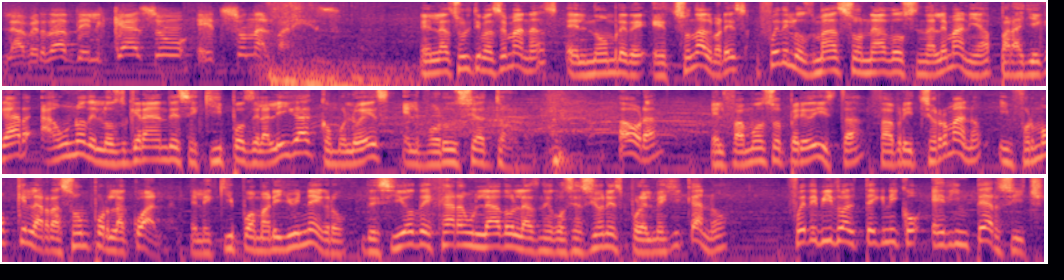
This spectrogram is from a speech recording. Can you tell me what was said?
La verdad del caso, Edson Álvarez. En las últimas semanas, el nombre de Edson Álvarez fue de los más sonados en Alemania para llegar a uno de los grandes equipos de la liga como lo es el Borussia Dortmund. Ahora, el famoso periodista Fabrizio Romano informó que la razón por la cual el equipo amarillo y negro decidió dejar a un lado las negociaciones por el mexicano fue debido al técnico Edin Terzic.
